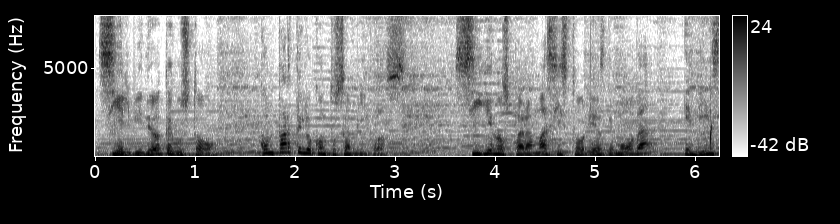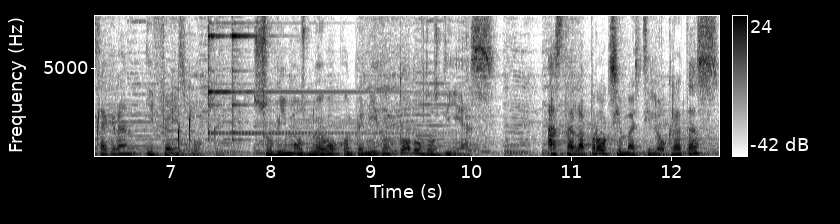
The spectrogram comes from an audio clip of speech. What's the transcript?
Si el video te gustó, compártelo con tus amigos. Síguenos para más historias de moda en Instagram y Facebook. Subimos nuevo contenido todos los días. Hasta la próxima, estilócratas.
